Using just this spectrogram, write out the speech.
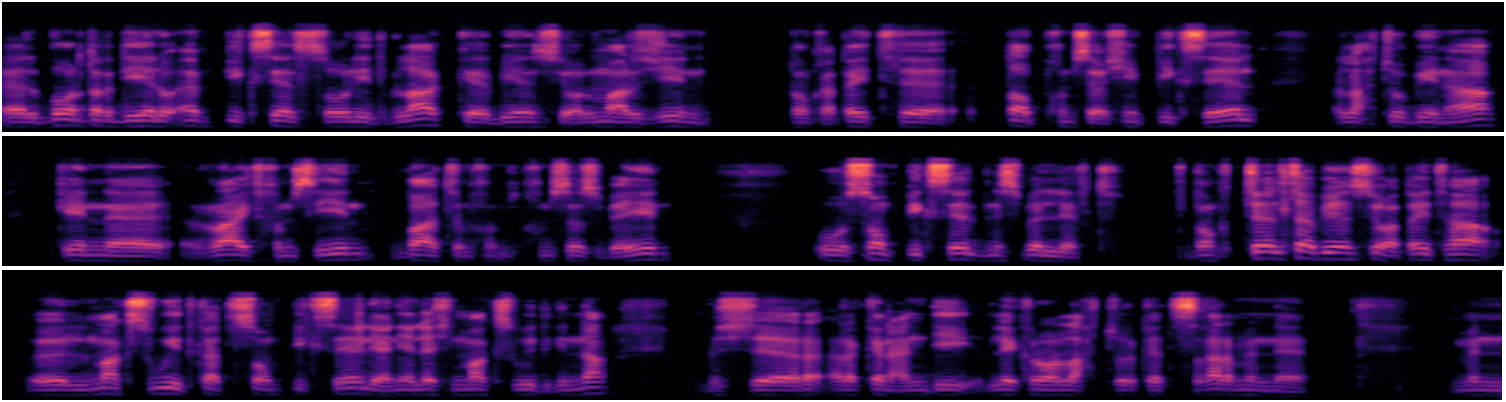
ال border ديالو un pixel solid black bien sûr ال margin donc عطيت top 25 بيكسل لاحظتوا بينها كاين right 50 bottom 75 و 100 بيكسل بالنسبة لل left donc الثالثه bien sûr عطيتها ال max width 400 بيكسل يعني علاش ال max width قلنا باش راه كان عندي l'écran لاحظتوا راه كتصغر من من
